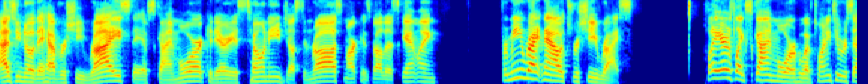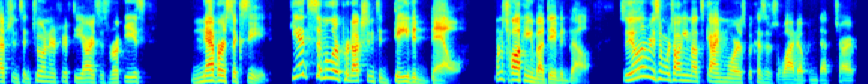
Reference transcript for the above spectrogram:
as you know, they have Rashee Rice, they have Skyy Moore, Kadarius Toney, Justyn Ross, Marquez Valdes-Scantling. For me, right now, it's Rashee Rice. Players like Skyy Moore, who have 22 receptions and 250 yards as rookies, never succeed. He had similar production to David Bell. We're not talking about David Bell. So the only reason we're talking about Skyy Moore is because there's a wide open depth chart.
